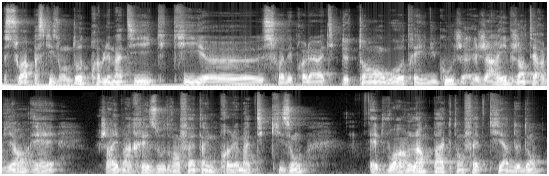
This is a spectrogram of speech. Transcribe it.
soit parce qu'ils ont d'autres problématiques qui euh, soient des problématiques de temps ou autres et du coup j'arrive, j'interviens et j'arrive à résoudre en fait une problématique qu'ils ont et de voir l'impact en fait qu'il y a dedans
